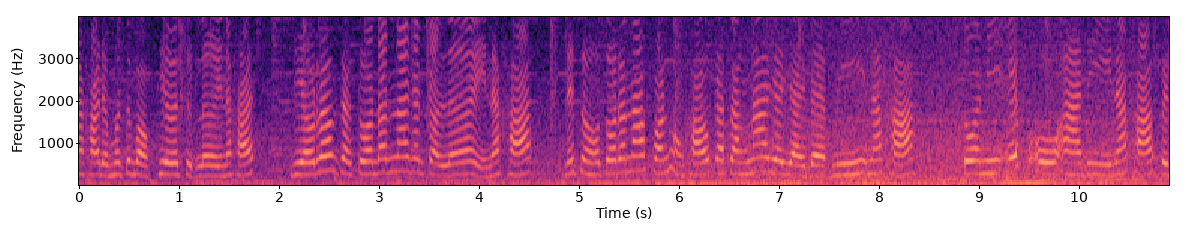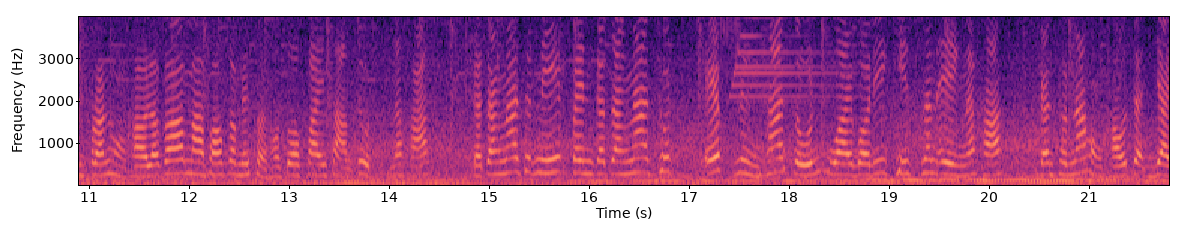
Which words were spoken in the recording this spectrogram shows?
นะคะ เดี๋ยวมันจะบอกทีละจุดเลยนะคะ เดี๋ยวเริ่มจากตัวด้านหน้ากันก่อนเลยนะคะ ในส่วนของตัวด้านหน้าฟอนต์ของเขากระจังหน้าใหญ่ ๆ แบบนี้นะคะ ตัวนี้ FORD นะคะ เป็นฟอนต์ของเขาแล้วก็มาพร้อมกับในส่วนของตัวไฟ 3 จุดนะคะ กระจังหน้าชุดนี้เป็นกระจังหน้าชุด F150 Wide Body Kit นั่นเองนะคะการชนหน้าของเขาจะใหญ่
